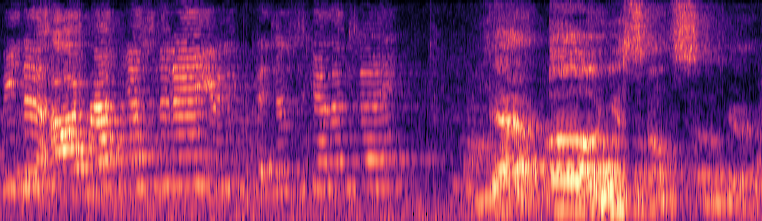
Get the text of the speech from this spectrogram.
we did an autograph yesterday. We took pictures together today. Yeah. Oh, you smell so good.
